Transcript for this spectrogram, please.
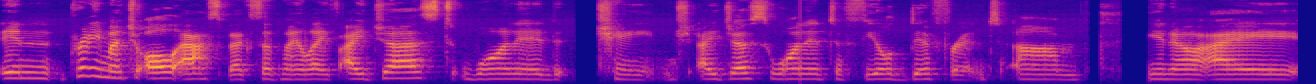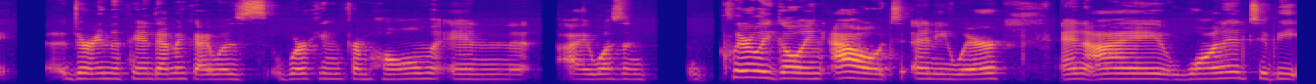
in pretty much all aspects of my life, I just wanted change. I just wanted to feel different. Um, you know, I during the pandemic, I was working from home and I wasn't clearly going out anywhere, and I wanted to be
